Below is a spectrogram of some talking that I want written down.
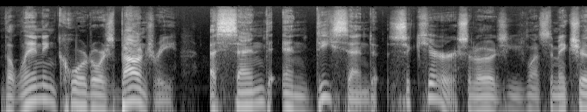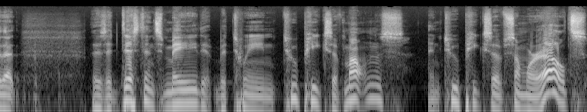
the landing corridor's boundary, ascend and descend secure. So in other words, he wants to make sure that there's a distance made between two peaks of mountains and two peaks of somewhere else,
